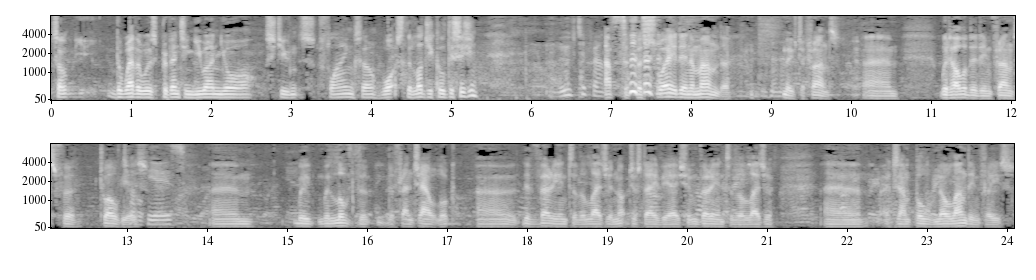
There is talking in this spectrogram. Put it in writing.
So, the weather was preventing you and your students flying. So, what's the logical decision? Move to France. After persuading Amanda, move to France. Um, we'd holidayed in France for 12 years. 12 years. Um, we we love the the French outlook. Uh, they're very into the leisure, not just aviation, very into the leisure. Uh, example, no landing fees.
